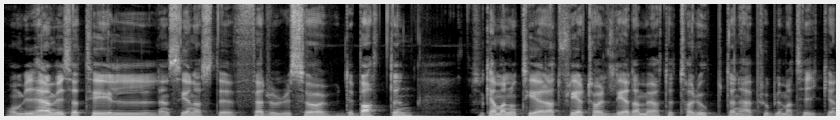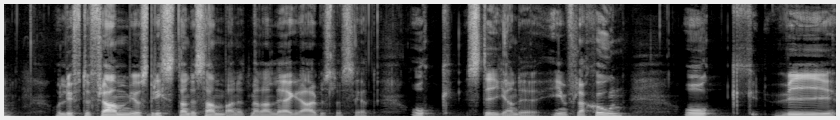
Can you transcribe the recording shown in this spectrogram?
om vi hänvisar till den senaste Federal Reserve-debatten så kan man notera att flertalet ledamöter tar upp den här problematiken och lyfter fram just bristande sambandet mellan lägre arbetslöshet och stigande inflation. Och, vi,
